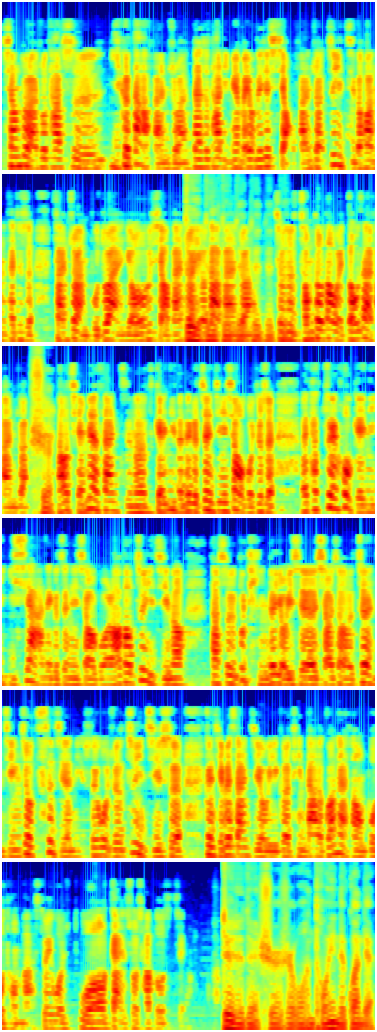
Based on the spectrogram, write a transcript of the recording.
相对来说它是一个大反转，但是它里面没有那些小反转。这一集的话呢，它就是反转不断，有小反转，有大反转，就是从头到尾都在反转。是。然后前面三集呢，给你的那个震惊效果就是，哎，它最后给你一下那个震惊效果，然后到这一集呢，它是不停的有一些小小的震惊，就刺激了你。所以我觉得这一集是跟前面三集有一个挺大的观感上的不同吧。所以我我。我感受差不多是这样。对对对，是是，我很同意你的观点。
